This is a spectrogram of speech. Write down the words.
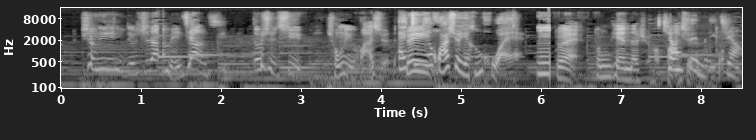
声音，你就知道没降级，都是去崇礼滑雪的。哎，今年滑雪也很火哎。嗯，对，冬天的时候消滑雪费没降，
